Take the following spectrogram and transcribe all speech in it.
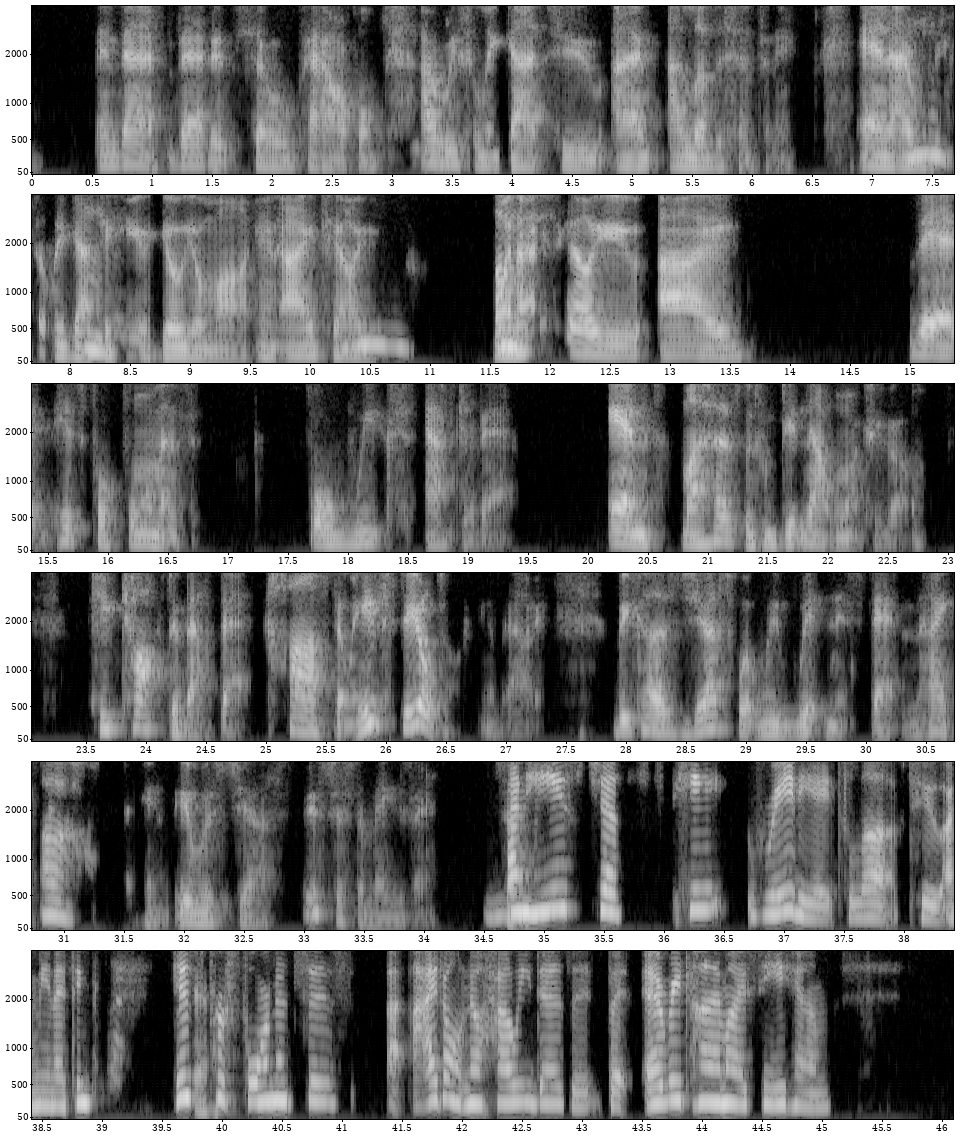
And that that is so powerful mm-hmm. i recently got to i i love the symphony and i mm. recently got mm. to hear yo-yo ma and i tell you mm. when oh. i tell you i that his performance for weeks after that and my husband who did not want to go he talked about that constantly. He's still talking about it because just what we witnessed that night, oh. it was just, it's just amazing. So, and he's just, he radiates love too. I mean, I think his yeah. performances, I don't know how he does it, but every time I see him,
